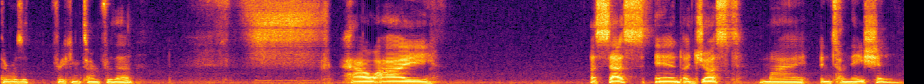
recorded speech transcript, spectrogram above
there was a freaking term for that. How I assess and adjust my intonation,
